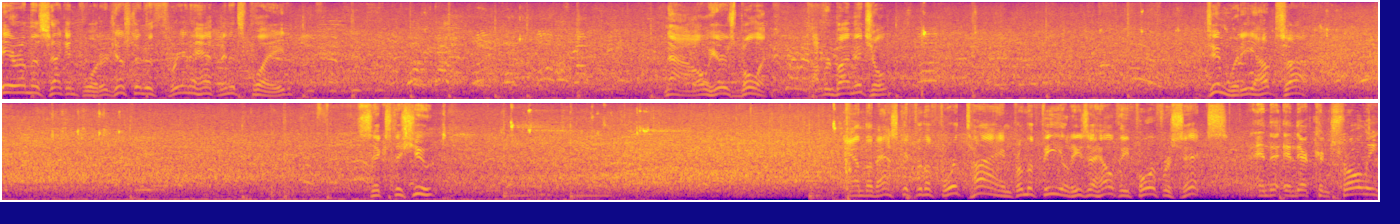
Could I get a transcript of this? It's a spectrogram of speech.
Here in the second quarter, just under three and a half minutes played. Now, here's Bullock, covered by Mitchell. Dinwiddie outside. Six to shoot. And the basket for the fourth time from the field. He's a healthy four for six. And, and they're controlling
